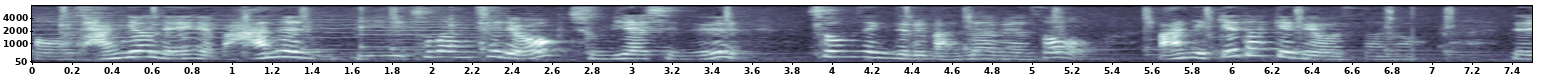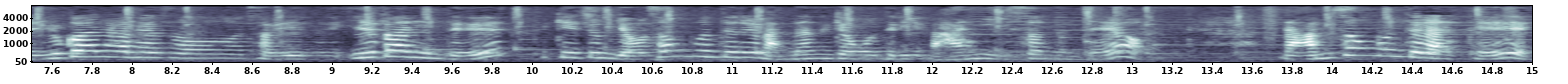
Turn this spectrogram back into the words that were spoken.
어, 작년에 많은 이 소방 체력 준비하시는 수험생들을 만나면서 많이 깨닫게 되었어요. 네, 육아를 하면서 저희는 일반인들, 특히 좀 여성분들을 만나는 경우들이 많이 있었는데요. 남성분들한테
